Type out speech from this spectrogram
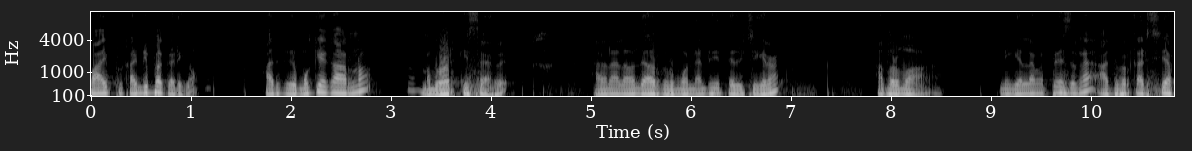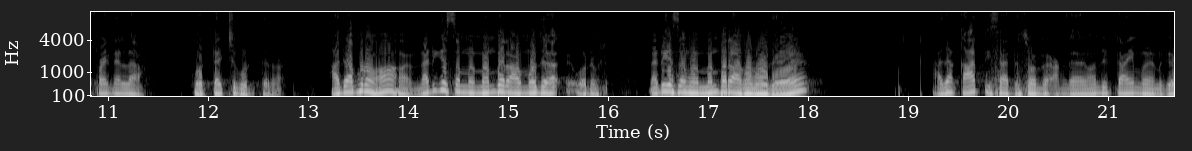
வாய்ப்பு கண்டிப்பாக கிடைக்கும். அதுக்கு முக்கிய காரணம் நம்ம ஒர்க்கி சார். அதனால் வந்து அவருக்கு ரொம்ப நன்றியை தெரிவிச்சுக்கிறேன். அப்புறமா நீங்கள் எல்லாமே பேசுங்க. அதுக்கப்புறம் கடைசியாக ஃபைனலாக ஒரு டச்சு கொடுத்துட்றேன் அதுக்கப்புறம் நடிகர் சம்ம மெம்பர் ஆகும்போது ஒரு நிமிஷம். நடிகர் சம்ம மெம்பர் ஆகும்போது அதான் கார்த்தி சார்கிட்ட சொல்கிறேன் அங்கே வந்து டைம் எனக்கு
